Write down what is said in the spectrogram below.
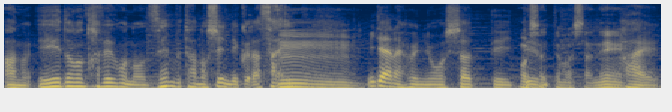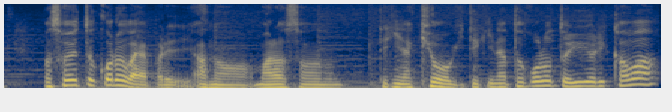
あのエイドの食べ物を全部楽しんでください、うんみたいなふうにおっしゃっていて。おっしゃってましたね。はい。まあ、そういうところがやっぱりあのマラソン的な競技的なところというよりかは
